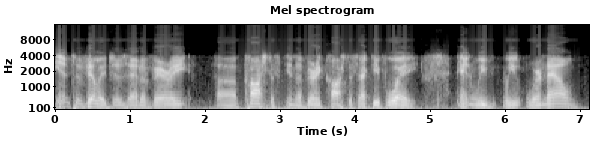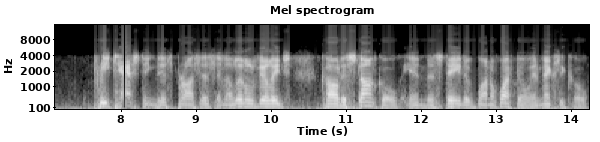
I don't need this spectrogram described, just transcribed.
into villages at a very uh, cost in a very cost effective way and we we we're now pre-testing this process in a little village called Estanco in the state of Guanajuato in Mexico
